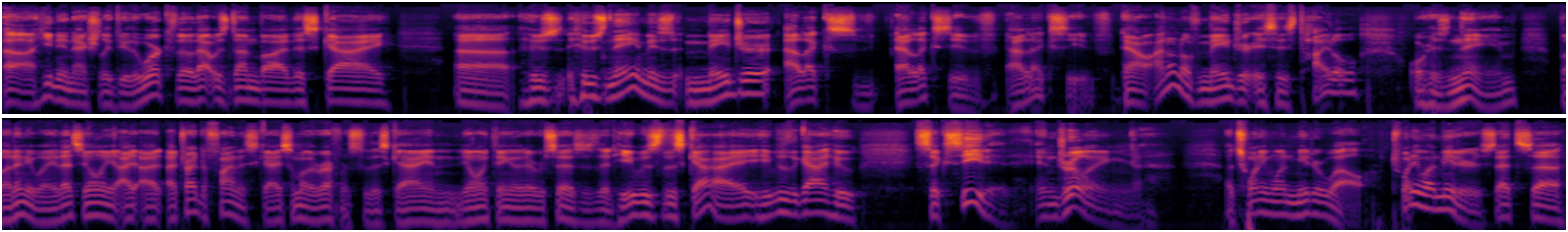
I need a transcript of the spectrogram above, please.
uh, he didn't actually do the work though. That was done by this guy uh, whose whose name is Major Alex Alexiv Alexiv. Now I don't know if Major is his title or his name, but anyway, that's the only. I, I, I tried to find this guy, some other reference to this guy, and the only thing that ever says is that he was this guy. He was the guy who succeeded in drilling a 21 meter well. 21 meters. That's uh,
